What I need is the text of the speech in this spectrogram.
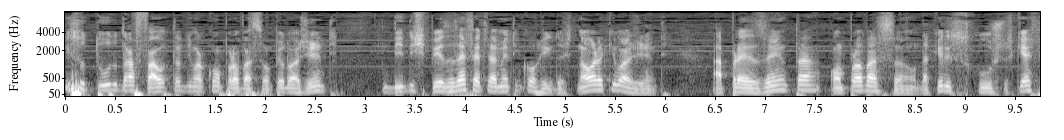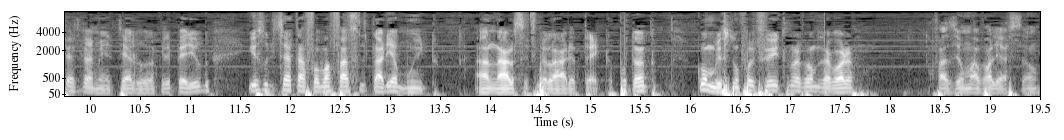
Isso tudo na falta de uma comprovação pelo agente de despesas efetivamente incorridas. Na hora que o agente apresenta comprovação daqueles custos que efetivamente realizou naquele período, isso de certa forma facilitaria muito a análise pela área técnica. Portanto, como isso não foi feito, nós vamos agora fazer uma avaliação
